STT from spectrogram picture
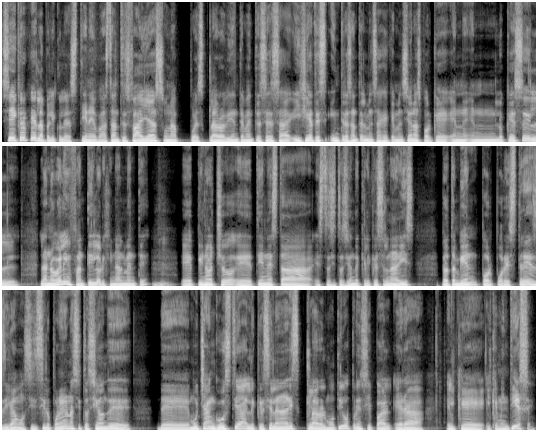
Sí, creo que la película tiene bastantes fallas. Una, pues claro, evidentemente es esa. Y fíjate, es interesante el mensaje que mencionas, porque en, lo que es el, la novela infantil originalmente, eh, Pinocho eh, tiene esta, esta situación de que le crece la nariz, pero también por, por estrés, digamos. Si, si lo ponen en una situación de, de mucha angustia, le crecía la nariz. Claro, el motivo principal era el que, el que mintiese.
